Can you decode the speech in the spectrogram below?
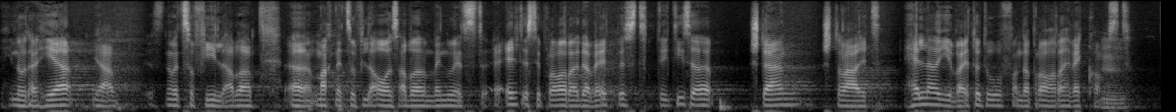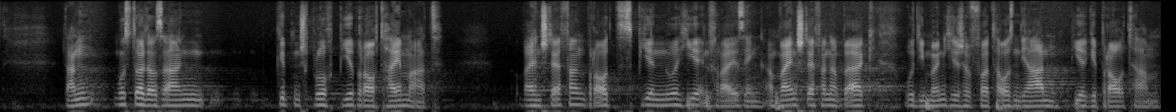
hin oder her, ja, ist nur zu viel, aber äh, macht nicht so viel aus. Aber wenn du jetzt älteste Brauerei der Welt bist, die, dieser Stern strahlt heller, je weiter du von der Brauerei wegkommst. Mhm. Dann musst du halt auch sagen, gibt einen Spruch, Bier braucht Heimat. Weinstefan braut das Bier nur hier in Freising, am Weinstefaner Berg, wo die Mönche schon vor tausend Jahren Bier gebraut haben.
